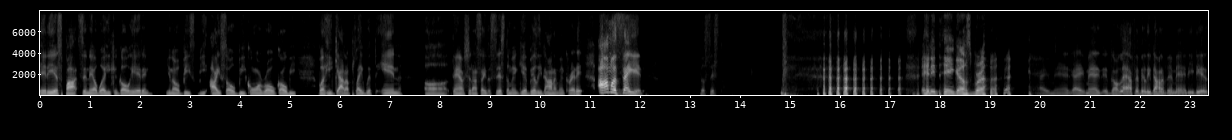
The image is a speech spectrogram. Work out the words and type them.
It is spots in there where he can go ahead and you know be be ISO, be cornrow Kobe, but he gotta play within uh damn, should I say the system and give Billy Donovan credit? I'ma say it. The system. Anything else, bro? Hey man, hey man, eh, don't laugh at Billy Donovan, man. He did.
